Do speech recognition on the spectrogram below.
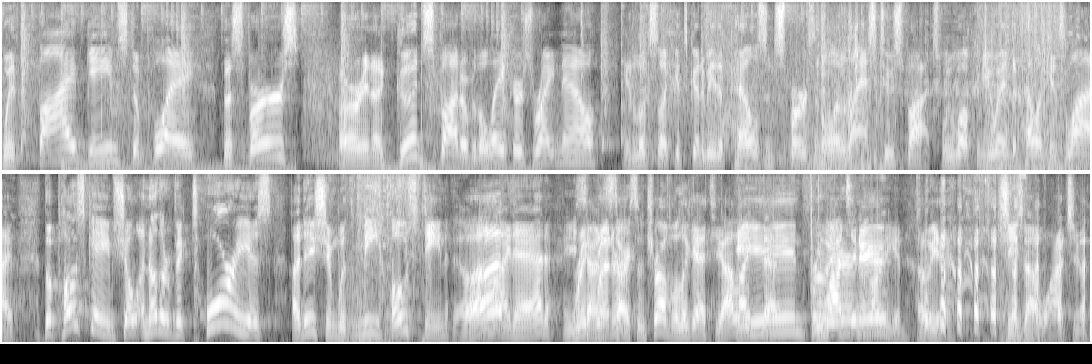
with five games to play. The Spurs are in a good spot over the Lakers right now. It looks like it's going to be the Pels and Spurs in the last two spots. We welcome you in to Pelicans Live. The post-game show, another victorious edition with me hosting, what? I might add. You Ric trying Renner, to start some trouble. Look at you. I like in that. You watching, Erin? Oh, yeah. She's not watching.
